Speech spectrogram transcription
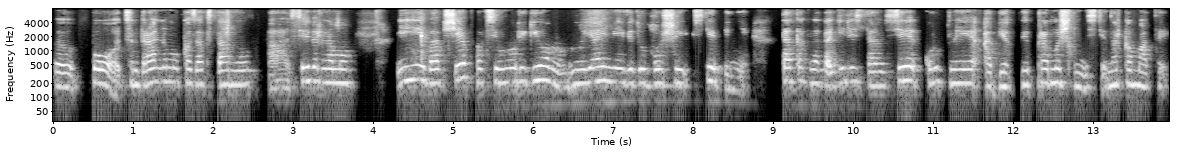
по центральному Казахстану, по северному и вообще по всему региону. Но я имею в виду в большей степени, так как находились там все крупные объекты промышленности, наркоматы.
